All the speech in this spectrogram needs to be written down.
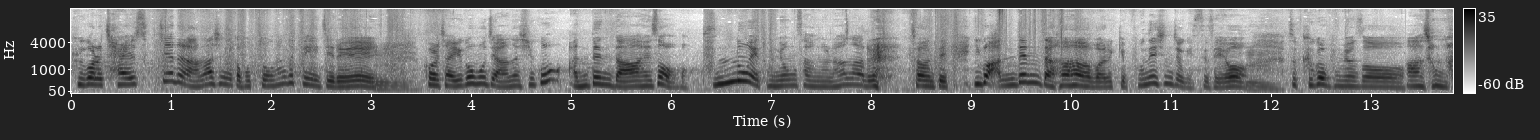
그거를 잘 숙지를 안 하시니까 보통 상세 페이지를 음. 그걸 잘 읽어보지 않으시고 안 된다 해서 막 분노의 동영상을 하나를 저한테 이거 안 된다 막 이렇게 보내신 적 있으세요. 음. 그래서 그걸 보면서 아 정말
